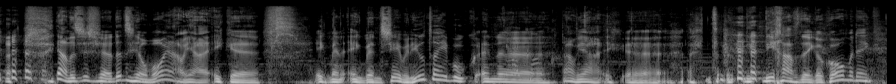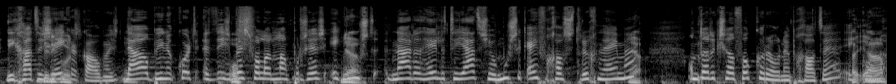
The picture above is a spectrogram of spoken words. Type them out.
ja, dat is, eh, dat is heel mooi. Nou ja, ik, eh, ik, ben, ik ben zeer benieuwd naar je boek. En eh, nou ja, ik, eh, die, die gaat er denk ik ook komen, denk ik. Die gaat er Binnenkort. zeker komen. Nou, binnenkort. Het is Of- best wel een lang proces. Ik Ja. moest na de hele theatershow moest ik even gas terugnemen. Ja. omdat ik zelf ook corona heb gehad. Hè. Ik Oh,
